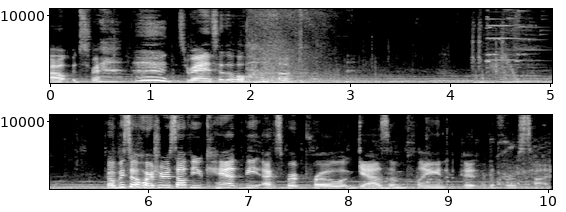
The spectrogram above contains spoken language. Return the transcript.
Oh, it's ran, it's ran into the wall. Don't be so harsh on yourself. You can't be expert pro gasm playing it the first time.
